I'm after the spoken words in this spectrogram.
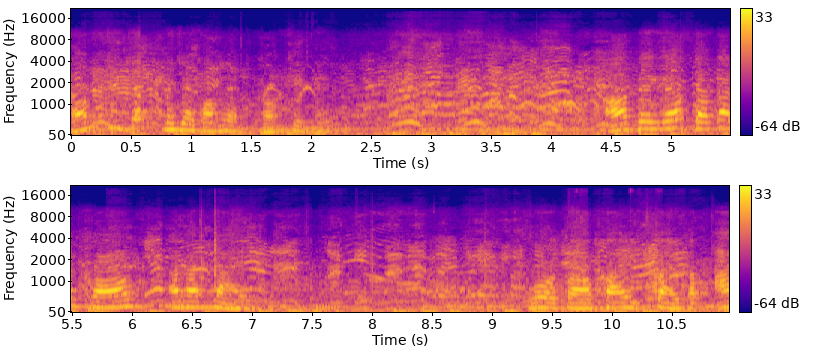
ของจริงครับไม่ใช่ของเล่นของจริงนี่เอาเป็นครับทางด้านของอารันใหญ่คู่ต่อไปต่อยกับอา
